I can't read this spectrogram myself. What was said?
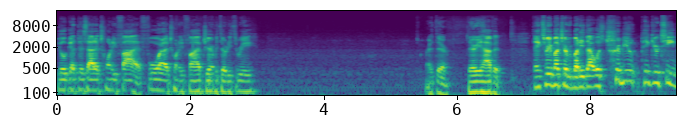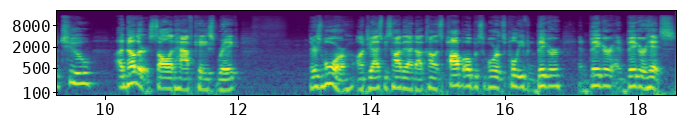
You'll get this out of 25. Four out of 25. Jeremy 33. Right there. There you have it. Thanks very much, everybody. That was Tribute Pick Your Team 2. Another solid half case break. There's more on jaspyshobbyland.com. Let's pop open some more. Let's pull even bigger and bigger and bigger hits.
